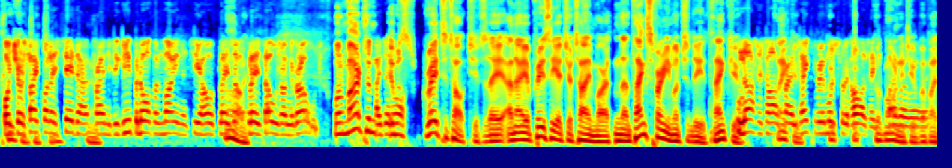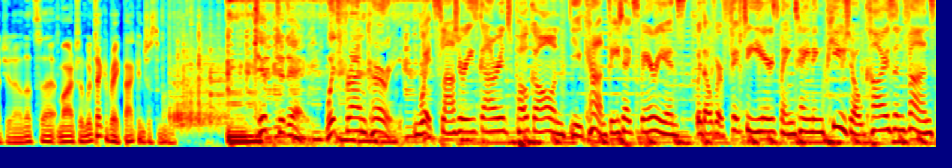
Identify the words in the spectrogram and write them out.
Proof But just like what I said, uh, Fran, if you keep an open mind and see how it plays out, right. plays out on the ground. Well, Martin, it know. was great to talk to you today, and I appreciate your time, Martin. And thanks very much indeed. Thank you. Not at all, Fran. Thank you very much Good- for the call. Good, Thank good you. Morning bye, to you. bye, Bye bye. bye. You know, that's uh, Martin. We'll take a break back in just a moment. Tipp Today with Fran Curry. With Slattery's Garage, Puckane. You can't beat experience. With over 50 years maintaining Peugeot cars and vans,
